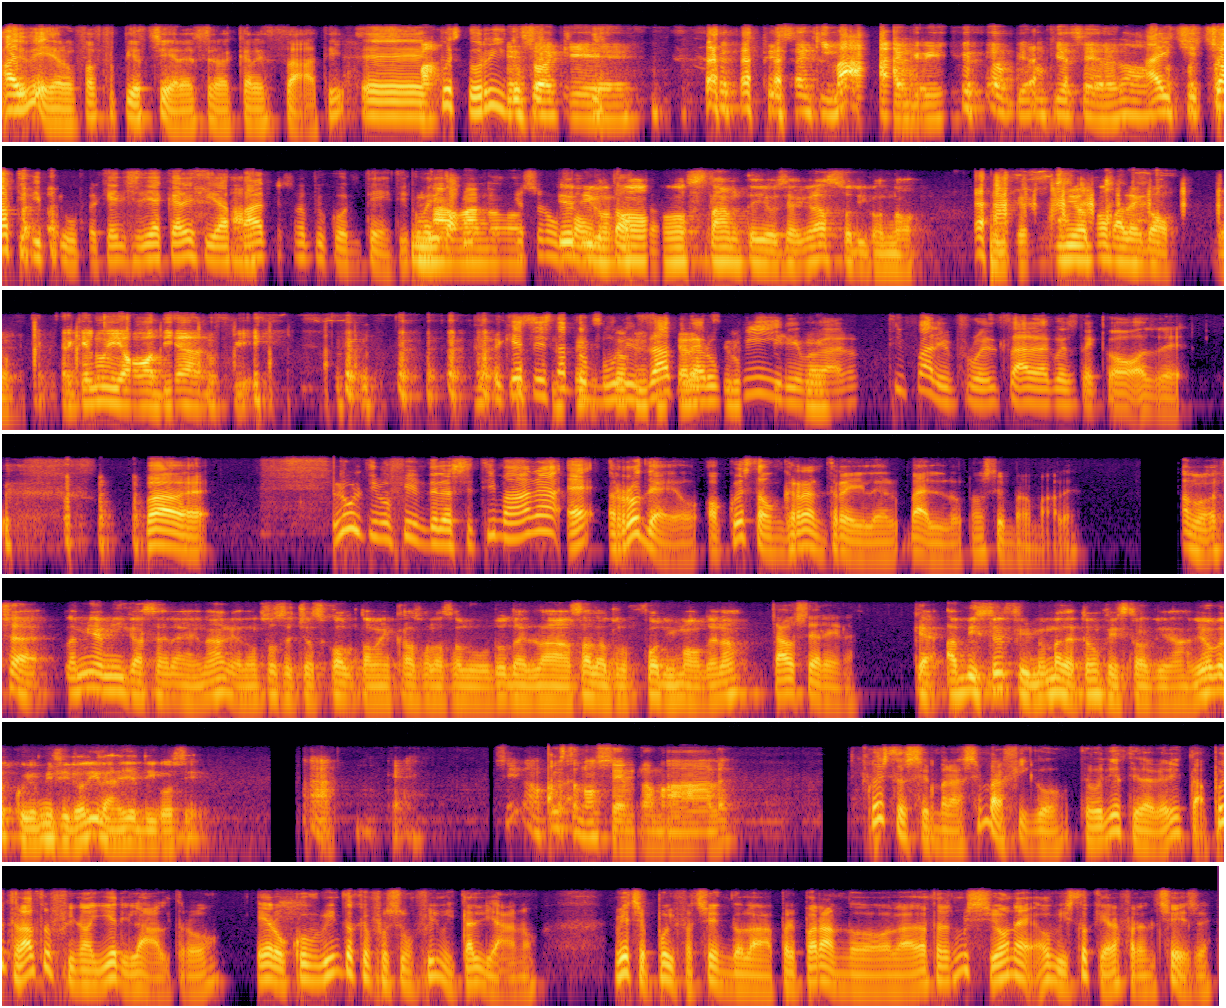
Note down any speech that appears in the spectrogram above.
Ah, è vero, fa, fa piacere essere accarezzati. Eh, questo rido. Penso anche, penso anche i magri abbiano piacere, no? Ai cicciotti di più, perché se li accarezzi la ah. pancia sono più contenti. Come no, no, no. Io, sono un io dico no, nonostante io sia grasso, dico no. il mio no vale doppio. Perché lui odia Ruffini. perché sei stato bullizzato da Ruffini, ma non ti fare influenzare da queste cose. Vabbè, L'ultimo film della settimana è Rodeo. Oh, questo è un gran trailer, bello, non sembra male. Allora, c'è la mia amica Serena, che non so se ci ascolta, ma in caso la saluto, della sala Truffo di Modena. Ciao Serena. Che ha visto il film e mi ha detto è un film straordinario, per cui io mi fido di lei e dico sì. Ah, ok. Sì, no, questo non sembra male. Questo sembra, sembra figo, devo dirti la verità. Poi tra l'altro fino a ieri l'altro ero convinto che fosse un film italiano. Invece poi facendola, preparando la, la trasmissione, ho visto che era francese.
